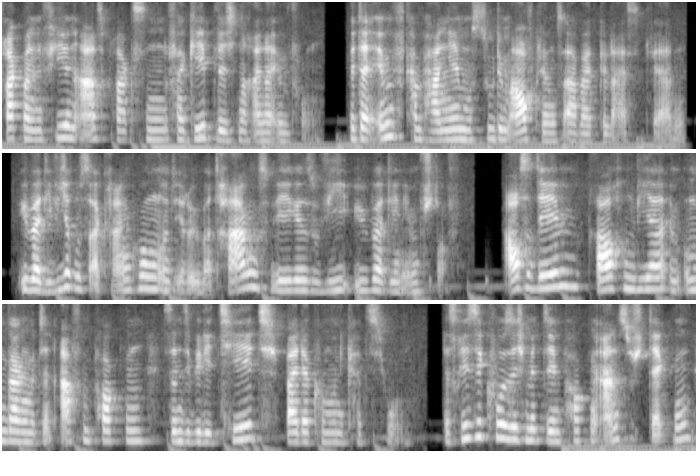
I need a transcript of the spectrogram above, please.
fragt man in vielen Arztpraxen vergeblich nach einer Impfung. Mit der Impfkampagne muss zudem Aufklärungsarbeit geleistet werden über die Viruserkrankungen und ihre Übertragungswege sowie über den Impfstoff. Außerdem brauchen wir im Umgang mit den Affenpocken Sensibilität bei der Kommunikation. Das Risiko, sich mit den Pocken anzustecken,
